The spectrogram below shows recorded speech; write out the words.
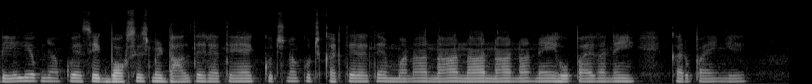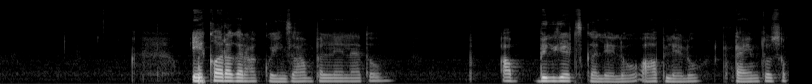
डेली अपने आप को ऐसे एक बॉक्सेस में डालते रहते हैं, कुछ ना कुछ करते रहते हैं, मना ना ना ना ना, नहीं हो पाएगा, नहीं कर पाएँगे। एक और अगर आपको एग्ज़ाम्पल लेना है तो आप बिल गेट्स का ले लो, आप ले लो टाइम तो सब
